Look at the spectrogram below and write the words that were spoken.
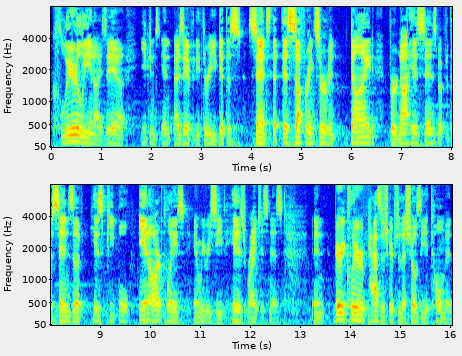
clearly in Isaiah, you can in Isaiah 53, you get this sense that this suffering servant died for not his sins, but for the sins of his people in our place, and we receive his righteousness. And very clear passage of scripture that shows the atonement.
